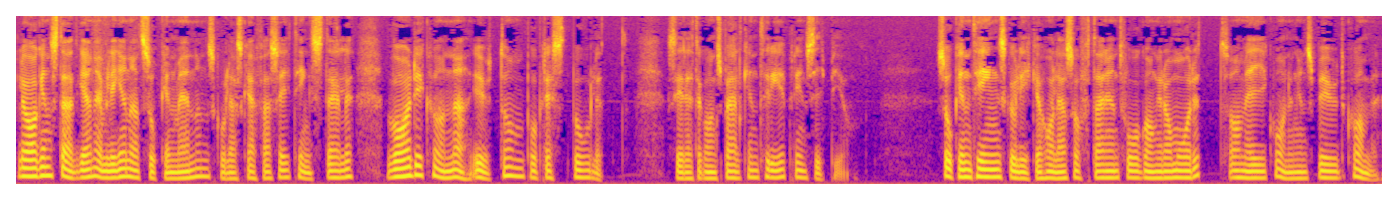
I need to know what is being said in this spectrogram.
Lagen stadgar nämligen att sockenmännen skulle skaffa sig tingställe var de kunna utom på prästbolet, Se rättegångsbalken 3 principium. Sockenting skulle icke hållas oftare än två gånger om året om ej konungens bud komme,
